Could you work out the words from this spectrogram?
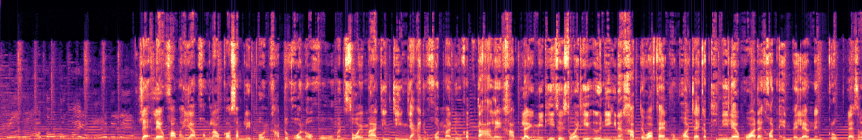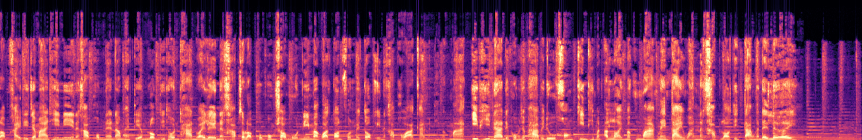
เออเออเอาโต๊ะลงไป เออนั่น และแล้วความพยายามของเราก็สำลิดผลครับทุกคนโอ้โห มันสวยมากจริงๆ อยากให้ทุกคนมาดูกับตาเลยครับ แล้วยังมีที่สวยๆที่อื่นอีกนะครับ แต่ว่าแฟนผมพอใจกับที่นี่แล้วเพราะว่าได้คอนเทนต์ไปแล้วหนึ่งกลุ่มและสำหรับใครที่จะมาที่นี่นะครับผมแนะนำให้เตรียมร่มที่ทนทานไว้เลยนะครับสำหรับผมผมชอบมูดนี้มากกว่าตอนฝนไม่ตกอีกนะครับเพราะว่าอากาศมันดีมากๆ EP หน้าเดี๋ยวผมจะพาไปดูของกินที่มันอร่อยมากๆ ในไต้หวันนะครับรอติดตามกันได้เลย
